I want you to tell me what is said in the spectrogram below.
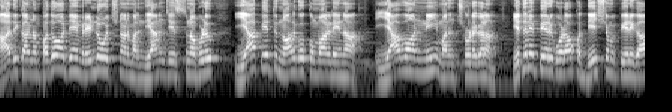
ఆది కాండం పదో అధ్యాయం రెండో వచ్చినాను మనం ధ్యానం చేస్తున్నప్పుడు యాపేతు నాలుగో కుమారుడైన యావాన్ని మనం చూడగలం. ఇతని పేరు కూడా ఒక దేశం పేరుగా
